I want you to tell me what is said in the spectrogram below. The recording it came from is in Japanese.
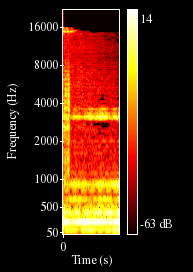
Got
